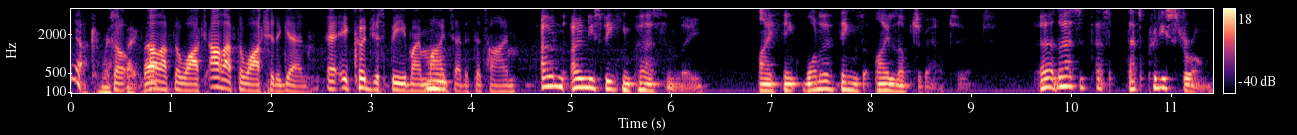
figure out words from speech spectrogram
yeah i can respect so that. I'll have to watch i'll have to watch it again. It could just be my mm. mindset at the time. Only speaking personally i think one of the things i loved about it uh, that's that's that's pretty strong.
